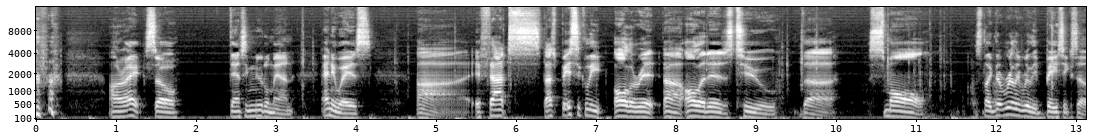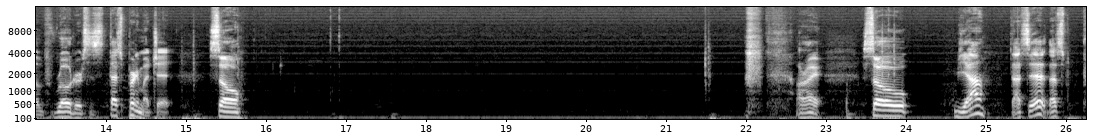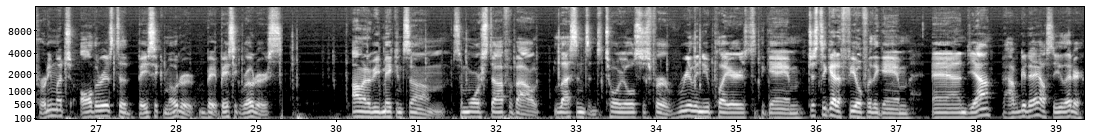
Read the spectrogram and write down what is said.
All right, so Dancing Noodle Man. Anyways, uh, if that's that's basically all there it uh, all it is to the small it's like the really really basics of rotors is that's pretty much it so all right. So yeah that's it. That's pretty much all there is to basic motor ba basic rotors. I'm gonna be making some some more stuff about lessons and tutorials just for really new players to the game just to get a feel for the game. And yeah have a good day. I'll see you later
